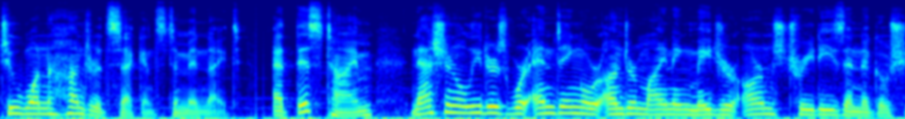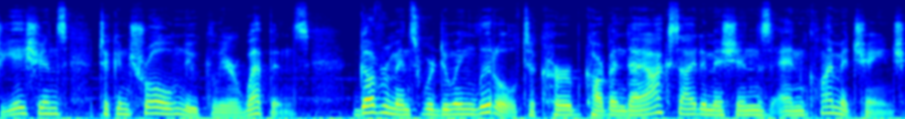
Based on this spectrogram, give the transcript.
to 100 seconds to midnight. At this time, national leaders were ending or undermining major arms treaties and negotiations to control nuclear weapons. Governments were doing little to curb carbon dioxide emissions and climate change,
